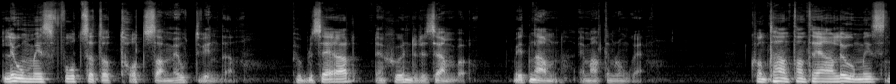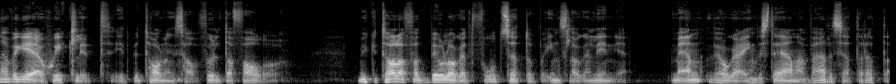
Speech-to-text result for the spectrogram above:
Loomis fortsätter trotsa motvinden. Publicerad den 7 december. Mitt namn är Martin Blomgren. Kontanthanteraren Loomis navigerar skickligt i ett betalningshav fullt av faror. Mycket talar för att bolaget fortsätter på inslagen linje. Men vågar investerarna värdesätta detta?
